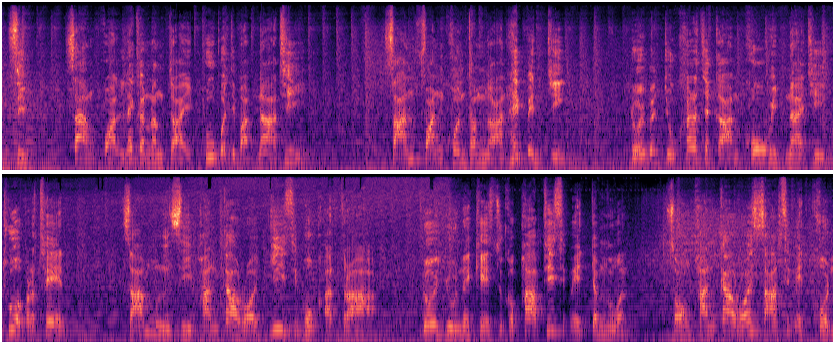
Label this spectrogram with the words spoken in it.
10. สร้างขวัญและกำลังใจผู้ปฏิบัติหน้าที่ สารฝันคนทำงานให้เป็นจริง โดยบรรจุข้าราชการโควิด -19 ทั่วประเทศ 34,926 อัตรา โดยอยู่ในเขตสุขภาพที่ 11จำนวน 2,931 คน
